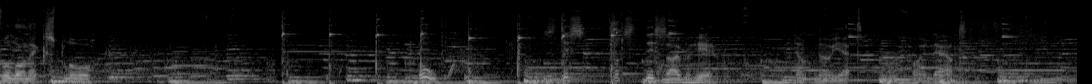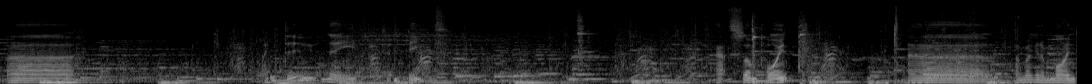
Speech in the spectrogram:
full-on explore. Oh, what's this? What's this over here? Don't know yet. We'll find out. Uh, I do need to eat at some point. Uh, am I going to mine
